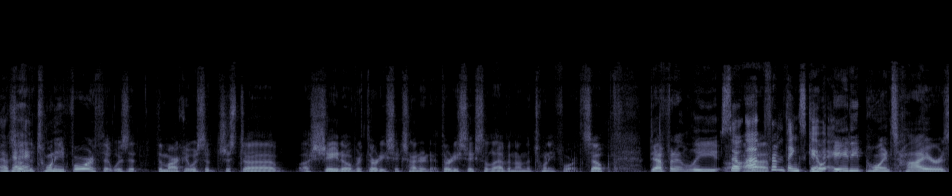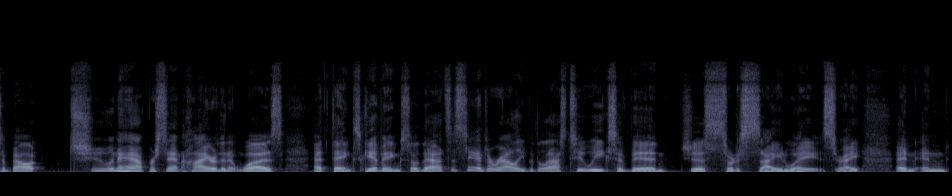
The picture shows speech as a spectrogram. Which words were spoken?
Okay. So the 24th, it was at the market was at just a, a shade over 3,600 at 3,611 on the 24th. So definitely. So uh, up from you know, Thanksgiving. 80 points higher is about two and a half percent higher than it was at Thanksgiving. So that's a Santa rally. But the last two weeks have been just sort of sideways, right? And and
